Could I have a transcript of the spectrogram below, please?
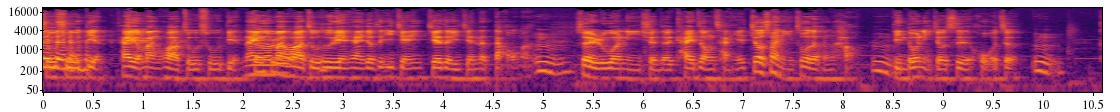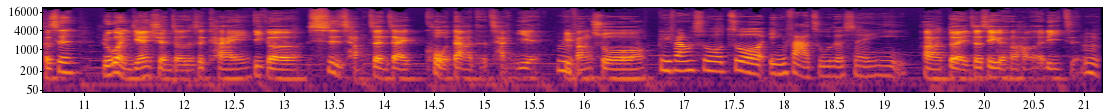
租书店，开一个漫画租书店，那因为漫画租书店现在就是一间接着一间的倒嘛，嗯，所以如果你选择开这种产业，就算你做的很好，嗯，顶多你就是活着，嗯，可是。如果你今天选择的是开一个市场正在扩大的产业，比方说，嗯、比方说做银发族的生意啊，对，这是一个很好的例子。嗯，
